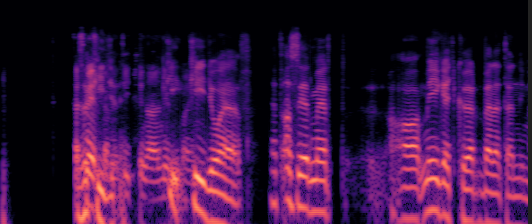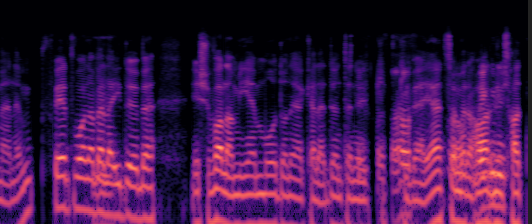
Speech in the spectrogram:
Ezt ez miért kígy, így csinálni? Ki, kígyó elv. Hát azért, mert ha még egy kört beletenni már nem fért volna hmm. bele időbe, és valamilyen módon el kellett dönteni, hogy ki, kivel játszom, mert a 36,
